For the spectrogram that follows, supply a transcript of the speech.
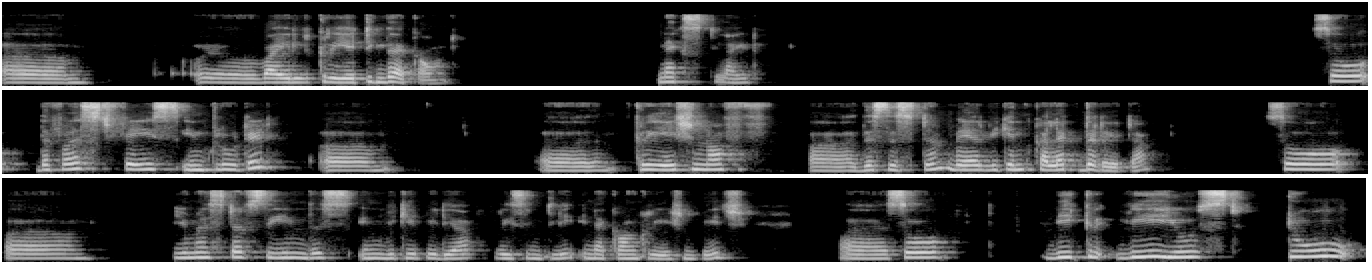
um, uh, while creating the account. Next slide. So the first phase included um, creation of uh, the system where we can collect the data. So uh, you must have seen this in Wikipedia recently in account creation page. so we, we used two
